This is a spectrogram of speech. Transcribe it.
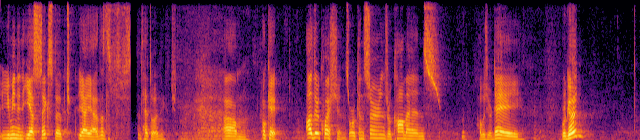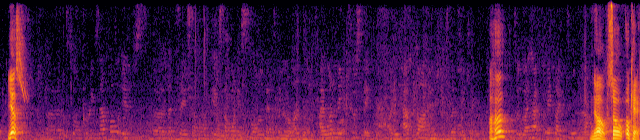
You mean in ES6? The yeah, yeah. That's early. Um, okay. Other questions or concerns or comments? How was your day? We're good? Yes. So for example, if, uh, let's say someone, if someone is smaller than twenty-one, I want to make two statements, like have fun and let's say drink. Uh huh. So do I have to make like? No. So, okay.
